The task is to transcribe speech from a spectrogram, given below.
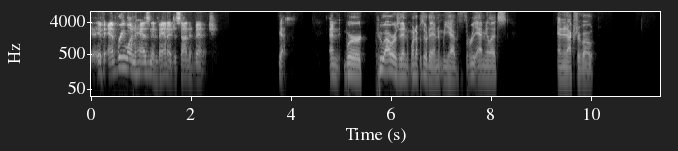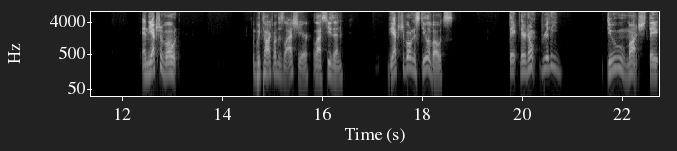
if everyone has an advantage it's not an advantage yes. And we're two hours in, one episode in. We have three amulets and an extra vote. And the extra vote, we talked about this last year, last season. The extra vote and steal votes, they they don't really do much. They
